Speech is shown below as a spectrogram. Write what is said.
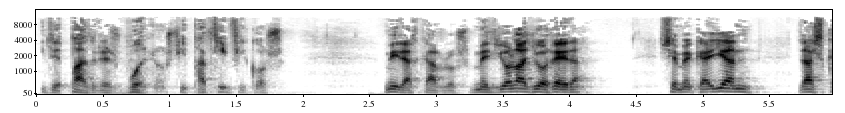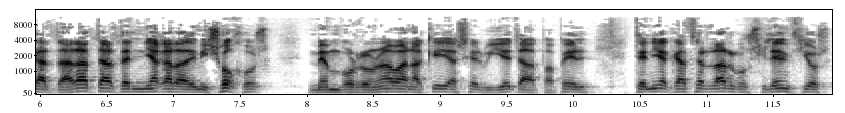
y de padres buenos y pacíficos. Mira, Carlos, me dio la llorera, se me caían las cataratas del Niágara de mis ojos me emborronaban aquella servilleta de papel. Tenía que hacer largos silencios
